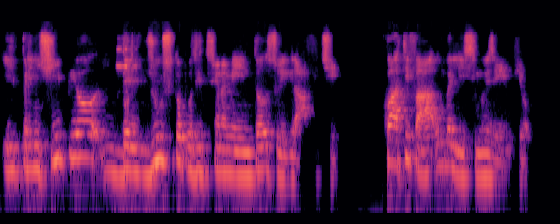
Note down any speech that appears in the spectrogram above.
il principio del giusto posizionamento sui grafici. Qua ti fa un bellissimo esempio.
